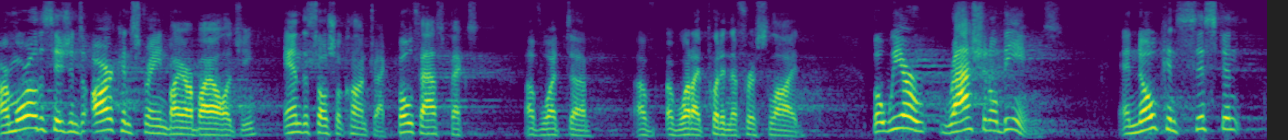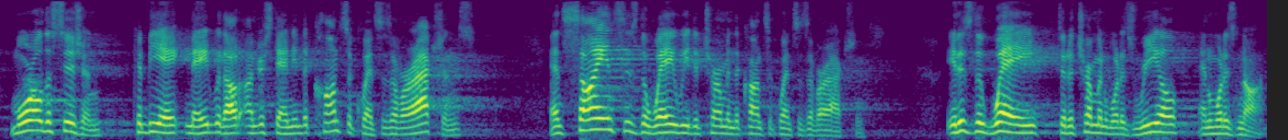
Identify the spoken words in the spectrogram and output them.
Our moral decisions are constrained by our biology and the social contract, both aspects of what, uh, of, of what I put in the first slide. But we are rational beings, and no consistent moral decision can be made without understanding the consequences of our actions. And science is the way we determine the consequences of our actions. It is the way to determine what is real and what is not.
